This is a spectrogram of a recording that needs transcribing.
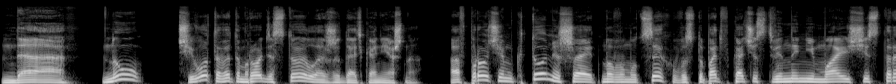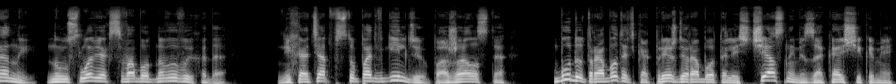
Да, ну, чего-то в этом роде стоило ожидать, конечно. А впрочем, кто мешает новому цеху выступать в качестве нанимающей стороны на условиях свободного выхода? Не хотят вступать в гильдию? Пожалуйста. Будут работать, как прежде работали, с частными заказчиками.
